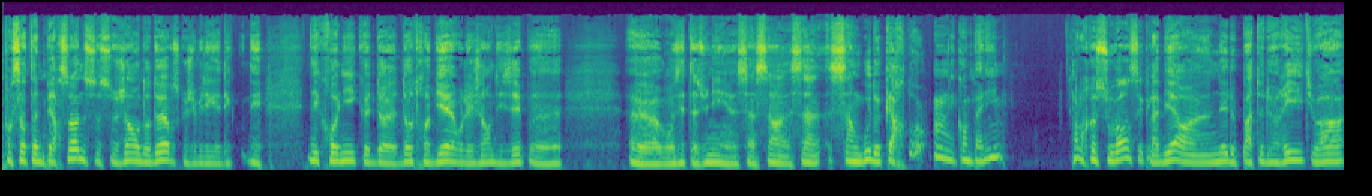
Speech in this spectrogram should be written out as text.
Pour certaines personnes, ce, genre d'odeur, parce que j'ai vu des, des, des- chroniques de- d'autres bières où les gens disaient euh, euh, aux États-Unis, hein, ça sent, un goût de carton et compagnie. Alors que souvent, c'est que la bière euh, née de pâte de riz, tu vois,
